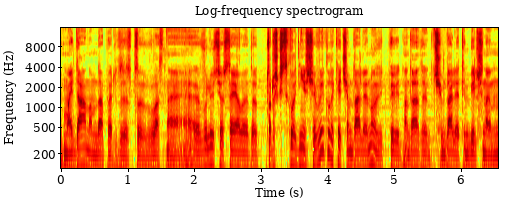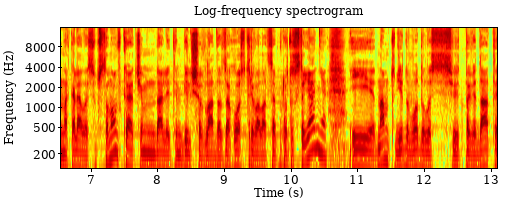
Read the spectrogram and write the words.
майданом, да, перед власне революцією стояли трошки складніші виклики. Чим далі, ну відповідно, да, чим далі, тим більше накалялася обстановка, чим далі, тим більше влада загострювала це протистояння, і нам тоді доводилось відповідати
